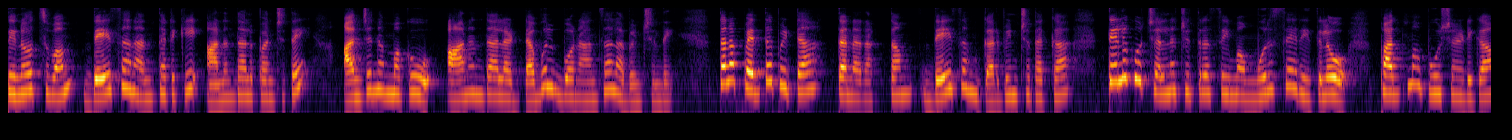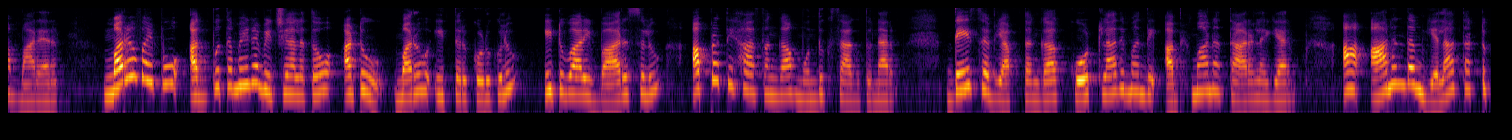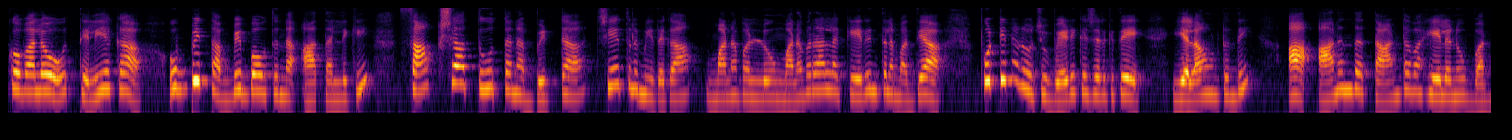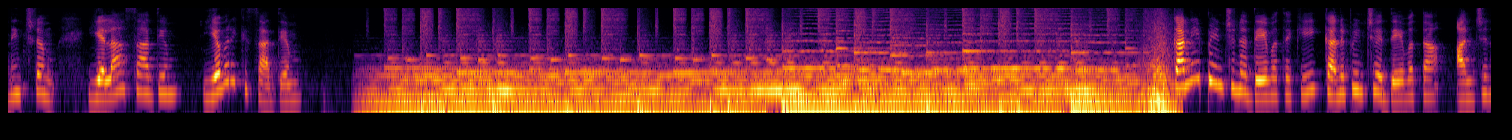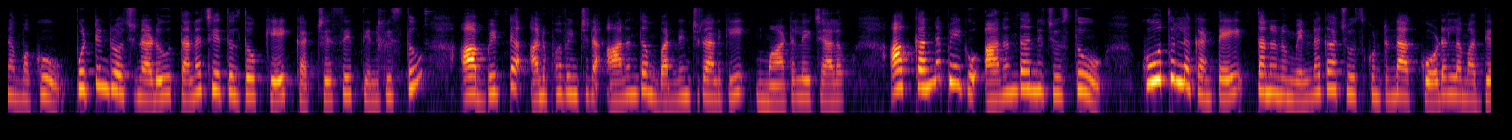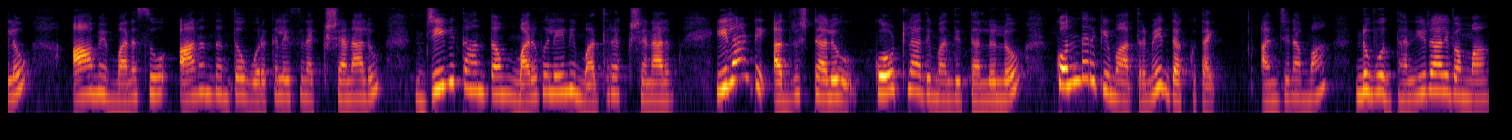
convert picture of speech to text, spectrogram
దినోత్సవం దేశానంతటికీ ఆనందాలు పంచితే అంజనమ్మకు ఆనందాల డబుల్ బొనాన్సా లభించింది. తన పెద్ద బిడ్డ తన రక్తం దేశం గర్వించదగ్గ తెలుగు చలనచిత్ర సీమ మురిసే రీతిలో పద్మభూషణుడిగా మారారు. మరోవైపు అద్భుతమైన విజయాలతో అటు మరో ఇద్దరు కొడుకులు ఇటు వారి వారసులు అప్రతిహాసంగా ముందుకు సాగుతున్నారు. దేశవ్యాప్తంగా కోట్లాది మంది అభిమాన తారలయ్యారు. ఆ ఆనందం ఎలా తట్టుకోవాలో తెలియక ఉబ్బి తబ్బిబ్బవుతున్న ఆ తల్లికి సాక్షాత్తు తన బిడ్డ చేతుల మీదుగా మనవళ్ళు మనవరాళ్ళ కేరింతల మధ్య పుట్టినరోజు వేడుక జరిగితే ఎలా ఉంటుంది? ఆ ఆనంద తాండవ హేళను వర్ణించడం ఎలా సాధ్యం? ఎవరికి సాధ్యం? Dani Pe కనిపించిన దేవతకి కనిపించే దేవత అంజనమ్మకు పుట్టినరోజు నాడు తన చేతులతో కేక్ కట్ చేసి తినిపిస్తూ ఆ బిడ్డ అనుభవించిన ఆనందం వర్ణించడానికి మాటలే చాలవు. ఆ కన్నపేగు ఆనందాన్ని చూస్తూ కూతుళ్ళ కంటే తనను మిన్నగా చూసుకుంటున్న కోడళ్ళ మధ్యలో ఆమె మనసు ఆనందంతో ఉరకలేసిన క్షణాలు జీవితాంతం మరువలేని మధుర క్షణాలు. ఇలాంటి అదృష్టాలు కోట్లాది మంది తల్లుల్లో కొందరికి మాత్రమే దక్కుతాయి. అంజనమ్మ నువ్వు ధన్యురాలివమ్మా.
